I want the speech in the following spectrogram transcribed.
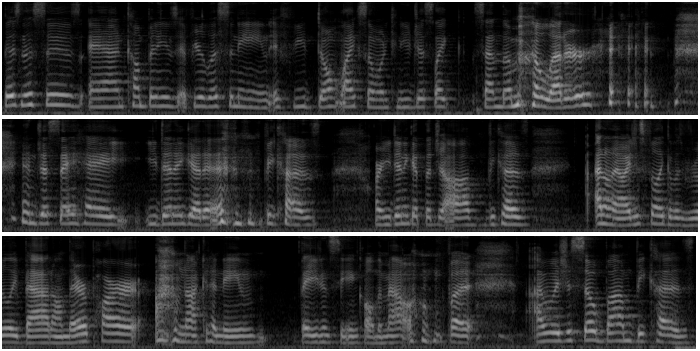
businesses and companies, if you're listening, if you don't like someone, can you just like send them a letter and just say, hey, you didn't get it because, or you didn't get the job because. I don't know. I just feel like it was really bad on their part. I'm not going to name the agency and call them out. but I was just so bummed because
